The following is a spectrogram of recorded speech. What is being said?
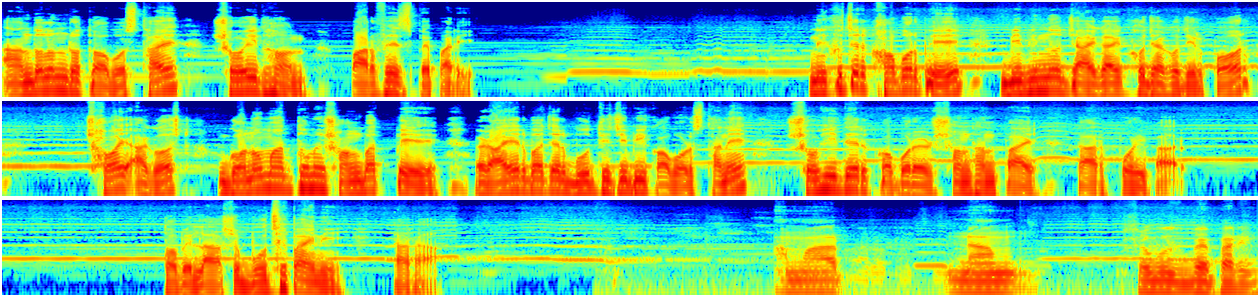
আন্দোলনরত অবস্থায় শহীদ হন পারভেজ ব্যাপারী নিখোঁজের খবর পেয়ে বিভিন্ন জায়গায় খোঁজাখুঁজির পর ছয় আগস্ট গণমাধ্যমে সংবাদ পেয়ে রায়ের বাজার বুদ্ধিজীবী কবরস্থানে শহীদের কবরের সন্ধান পায় তার পরিবার। তবে লাশ বুঝে পায়নি তারা। আমার নাম সবুজ ব্যাপারী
